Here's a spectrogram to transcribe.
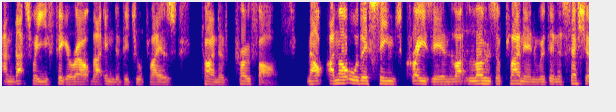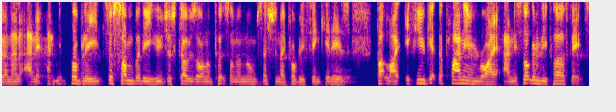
and that's where you figure out that individual player's kind of profile. Now, I know all this seems crazy and like loads of planning within a session, and, and, and probably to somebody who just goes on and puts on a normal session, they probably think it is. Mm. But like, if you get the planning right, and it's not going to be perfect,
